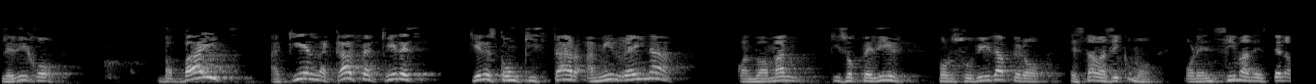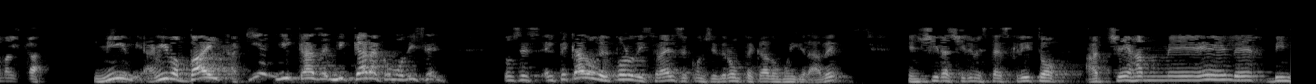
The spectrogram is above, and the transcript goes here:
le dijo, Babait, aquí en la casa quieres, quieres conquistar a mi reina. Cuando Amán quiso pedir por su vida, pero estaba así como por encima de Estela Malca mi, a mi aquí en mi casa, en mi cara, como dicen. Entonces, el pecado del pueblo de Israel se consideró un pecado muy grave. En Shira Shirim está escrito, bin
